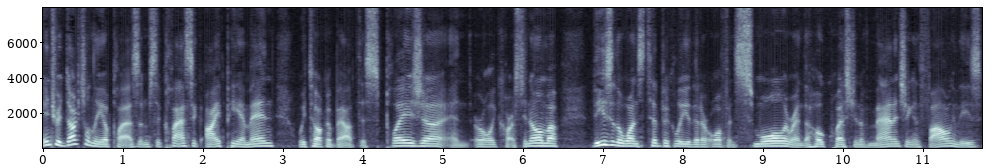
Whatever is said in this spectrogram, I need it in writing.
Intraductal neoplasms, the classic IPMN, we talk about dysplasia and early carcinoma. These are the ones typically that are often smaller, and the whole question of managing and following these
